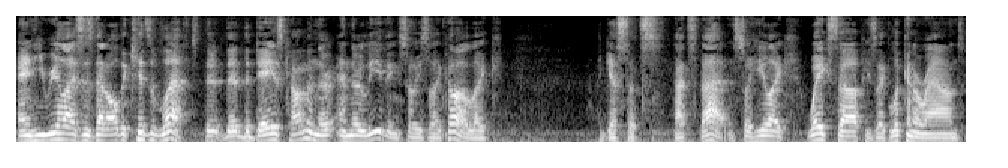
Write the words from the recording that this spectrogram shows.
and he realizes that all the kids have left. The, the, the day has come and they're and they're leaving. So he's like, oh, like I guess that's that's that. So he like wakes up. He's like looking around,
